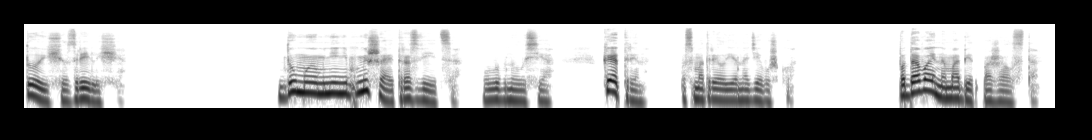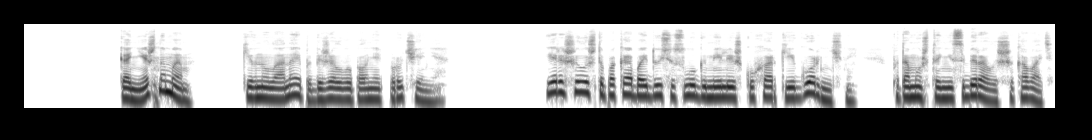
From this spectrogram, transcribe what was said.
то еще зрелище. «Думаю, мне не помешает развеяться», — улыбнулась я. «Кэтрин», — посмотрел я на девушку, — «подавай нам обед, пожалуйста». «Конечно, мэм», — кивнула она и побежала выполнять поручение. Я решила, что пока обойдусь услугами лишь кухарки и горничной, потому что не собиралась шиковать.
